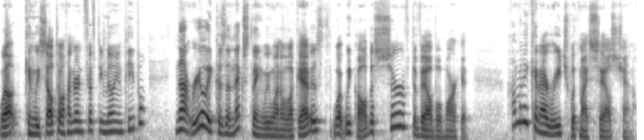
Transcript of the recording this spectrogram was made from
well, can we sell to 150 million people? Not really, because the next thing we want to look at is what we call the served available market. How many can I reach with my sales channel?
